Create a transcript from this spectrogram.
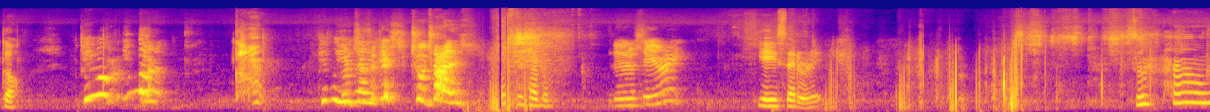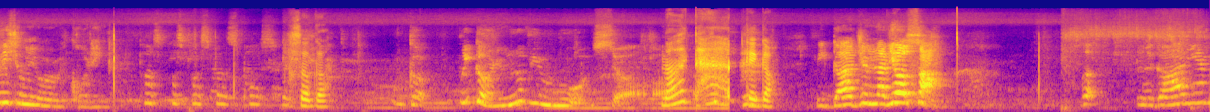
Go. People, you better. Come on. People, you better. Certificates two times! What just happened? Did I say it right? Yeah, you said it right. Somehow. Please tell me you were recording. Pause, pause, pause, pause, pause. So go. We got, we got him Leviosa. Not like that. Okay, go. Wingardium Leviosa. Wingardium,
